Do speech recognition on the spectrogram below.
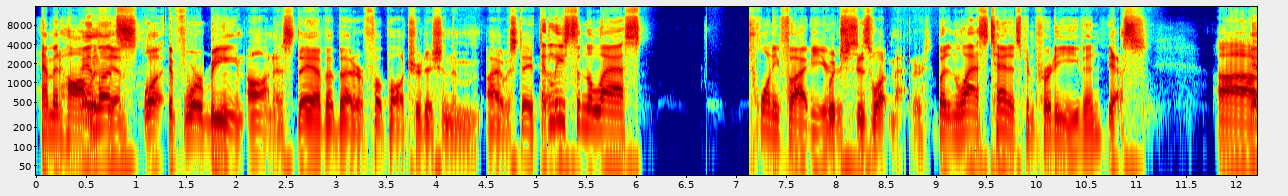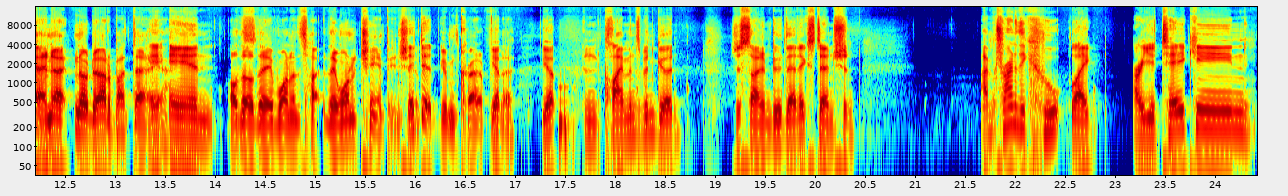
hem and haw And with them. let's, well, if we're being honest, they have a better football tradition than Iowa State. At least in the last twenty-five years. which is what matters. but in the last ten, it's been pretty even. Yes. Uh, yeah, no, no doubt about that. a- yeah. And Although they won a, they won a championship. They did. Give them credit for Yep. that. Yep. And Klieman's been good. Just signed him to that extension. I'm trying to think who like are you taking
